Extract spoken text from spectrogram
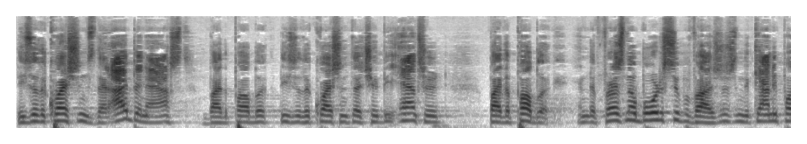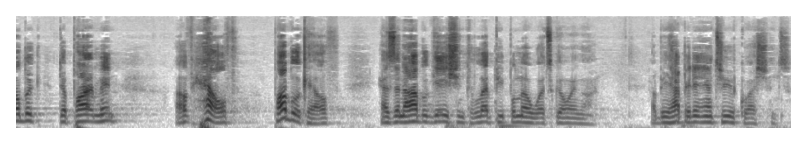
These are the questions that I've been asked by the public. These are the questions that should be answered by the public. And the Fresno Board of Supervisors and the County Public Department of Health, Public Health, has an obligation to let people know what's going on. I'll be happy to answer your questions.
